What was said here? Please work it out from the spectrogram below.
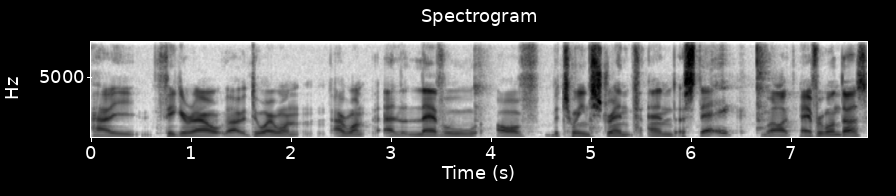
I figure out uh, do I want I want a level of between strength and aesthetic. Well, everyone does.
